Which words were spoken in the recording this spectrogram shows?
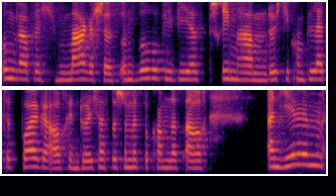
unglaublich magisches. Und so wie wir es beschrieben haben, durch die komplette Folge auch hindurch, hast du schon mitbekommen, dass auch an jedem,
